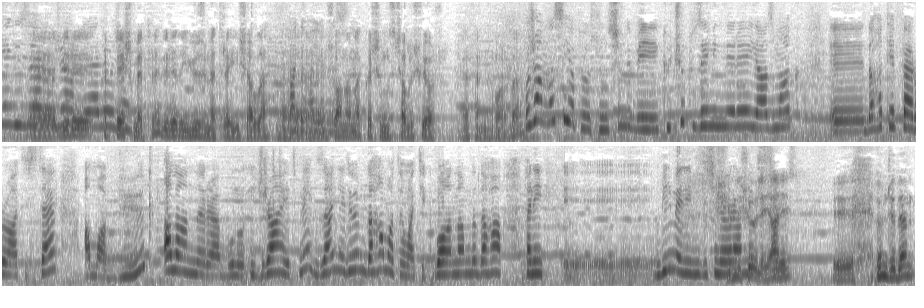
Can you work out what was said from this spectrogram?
ne güzel Ee, hocam, biri değerli 45 hocam. metre, biri de 100 metre inşallah. Ee, Hadi hayırlısı. şu anda nakkaşımız çalışıyor efendim orada. Hocam nasıl yapıyorsunuz? Şimdi bir küçük zeminlere yazmak e, daha teferruat ister ama büyük alanlara bunu icra etmek zannediyorum daha matematik. Bu anlamda daha hani e, bilmediğimiz için öğrenmek Şimdi şöyle yani istiyoruz. e, önceden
